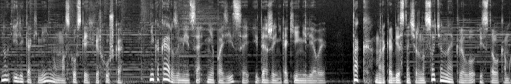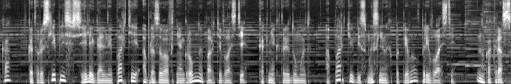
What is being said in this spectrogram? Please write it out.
ну или как минимум московская их верхушка. Никакая, разумеется, не оппозиция и даже никакие не левые. Так, мракобесно-черносотенное крыло из того комка, в который слиплись все легальные партии, образовав не огромную партию власти, как некоторые думают, а партию бессмысленных подпевал при власти. Но как раз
